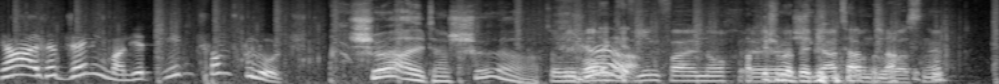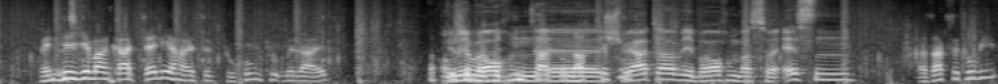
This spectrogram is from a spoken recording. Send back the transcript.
Ja, alter Jenny, Mann, die hat jeden Schwanz gelutscht. Schör, Alter, schör. So, wir brauchen Ja. auf jeden Fall noch Habt ihr schon mal äh, Berlin Schwerter und sowas, ne? Wenn hier jemand gerade Jenny heißt in Zukunft, tut mir leid. Habt Und ihr wir schon mal brauchen Berlin Tag und Nacht äh, geguckt? Schwerter, wir brauchen was zu essen. Was sagst du, Tobi?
